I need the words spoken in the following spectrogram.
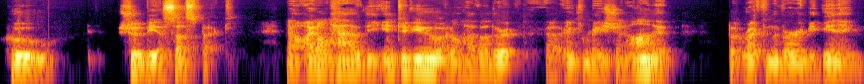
who should be a suspect. Now, I don't have the interview, I don't have other uh, information on it, but right from the very beginning,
